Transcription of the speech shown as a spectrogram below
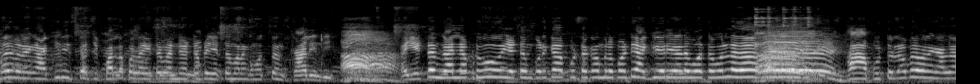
మరి మనకి అగ్గి తీసుకొచ్చి పల్ల పల్ల ఎట్టం ఎట్ట ఎట్టం మనకు మొత్తం కాలింది. ఆ ఎట్టం కాలినప్పుడు ఎట్టం కొడుక పుట్టకమ్మల పట్టి అగ్గి ఏరియాలో పోతాం ఉన్నదా. ఆ పుట్ట లోపల మనకి అలా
